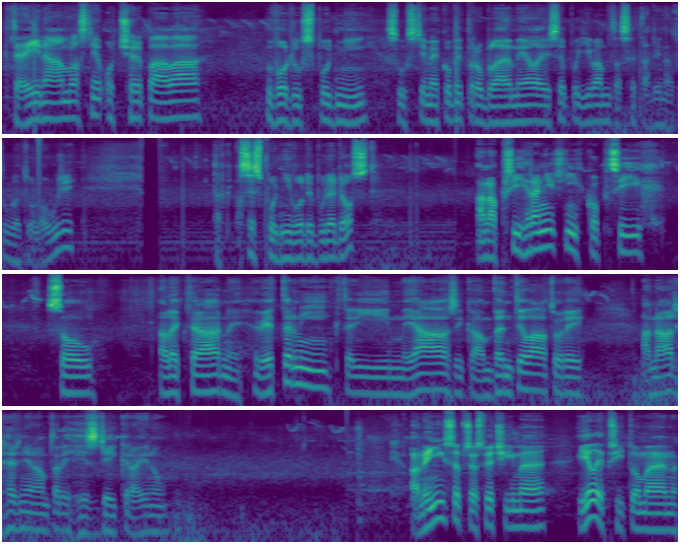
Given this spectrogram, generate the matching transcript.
který nám vlastně odčerpává vodu spodní. Jsou s tím jakoby problémy, ale když se podívám zase tady na tuhle tu louži, tak asi spodní vody bude dost. A na příhraničních kopcích jsou elektrárny větrný, kterým já říkám ventilátory a nádherně nám tady hyzdějí krajinu. A nyní se přesvědčíme, je-li přítomen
